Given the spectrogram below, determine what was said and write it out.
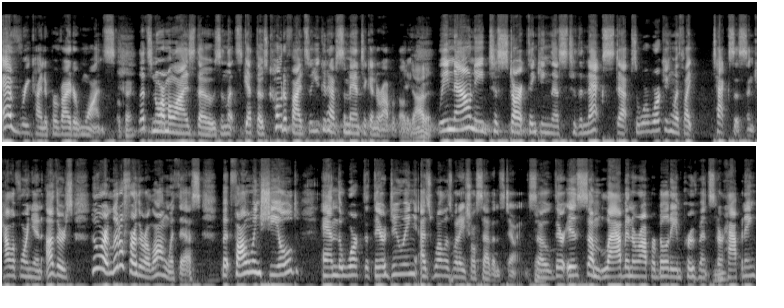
every kind of provider wants. Okay. Let's normalize those and let's get those codified so you can have semantic interoperability. You got it. We now need to start thinking this to the next step. So we're working with like Texas and California and others who are a little further along with this, but following Shield and the work that they're doing, as well as what HL7 is doing. So there is some lab interoperability improvements that are Mm-hmm. happening.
